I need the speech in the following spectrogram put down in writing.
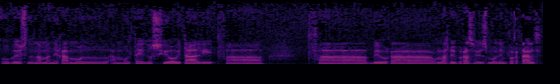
ho veus d'una manera molt, amb molta il·lusió i tal i et fa, et fa viure unes vibracions molt importants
